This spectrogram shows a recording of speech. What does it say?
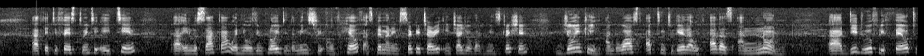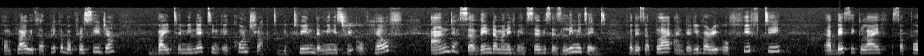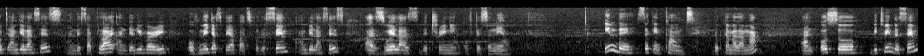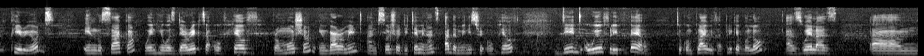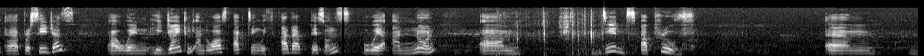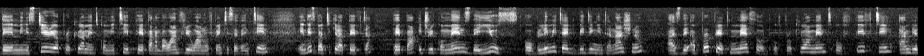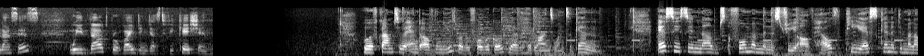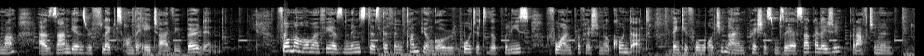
uh, 31st, 2018, uh, in Lusaka when he was employed in the Ministry of Health as permanent secretary in charge of administration, jointly and whilst acting together with others unknown, uh, did willfully fail to comply with applicable procedure by terminating a contract between the Ministry of Health and Savenda Management Services Limited for the supply and delivery of 50 uh, basic life support ambulances and the supply and delivery of major spare parts for the same ambulances as well as the training of personnel. In the second count, Dr. Malama, and also between the same period in Lusaka when he was Director of Health Promotion, Environment and Social Determinants at the Ministry of Health, did willfully fail to comply with applicable law as well as um, uh, procedures uh, when he jointly and whilst acting with other persons who were unknown um, did approve um, the Ministerial Procurement Committee paper number 131 of 2017. In this particular paper, paper, it recommends the use of limited bidding international as the appropriate method of procurement of 50 ambulances without providing justification. We've come to the end of the news, but before we go, here are the headlines once again. ACC nubs former Ministry of Health PS Kennedy Malama as Zambians reflect on the HIV burden. Former Home Affairs Minister Stephen Kampyongo reported to the police for unprofessional conduct. Thank you for watching. I am Precious Mzea Sakaleji. Good afternoon.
